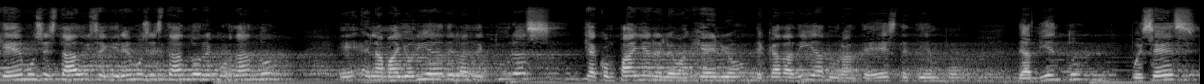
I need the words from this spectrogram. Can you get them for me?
que hemos estado y seguiremos estando recordando eh, en la mayoría de las lecturas que acompañan el Evangelio de cada día durante este tiempo de Adviento, pues es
